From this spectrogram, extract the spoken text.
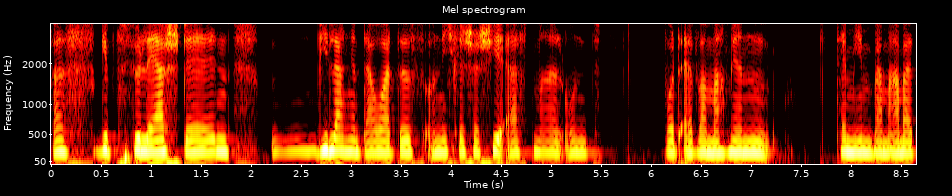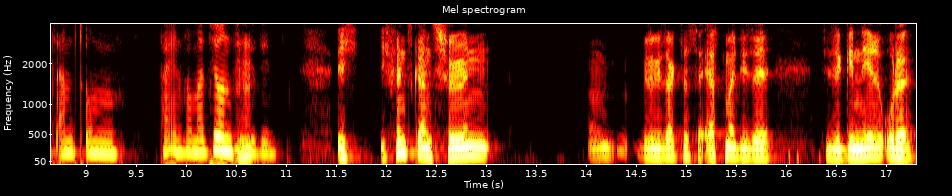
was gibt es für Lehrstellen, wie lange dauert es und ich recherchiere erstmal und whatever, mach mir einen Termin beim Arbeitsamt, um ein paar Informationen zu mhm. gewinnen. Ich, ich finde es ganz schön, wie du gesagt hast, erstmal diese, diese genere oder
